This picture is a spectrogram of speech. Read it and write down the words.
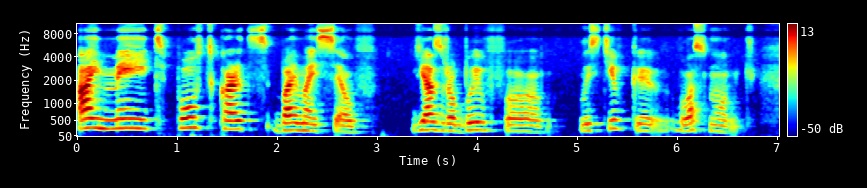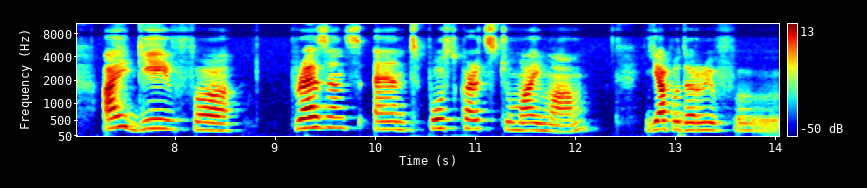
I made postcards by myself. Я зробив uh, листівки власноруч. I gave uh, presents and postcards to my mom. Я подарив uh,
